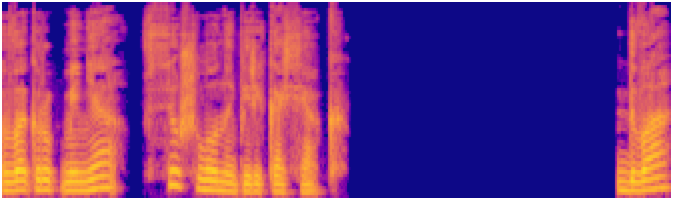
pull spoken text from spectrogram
Вокруг меня все шло наперекосяк. 2.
